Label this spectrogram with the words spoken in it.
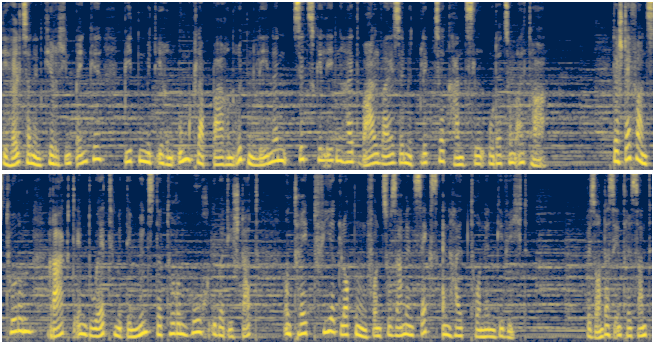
Die hölzernen Kirchenbänke bieten mit ihren umklappbaren Rückenlehnen Sitzgelegenheit wahlweise mit Blick zur Kanzel oder zum Altar. Der Stephansturm ragt im Duett mit dem Münsterturm hoch über die Stadt und trägt vier Glocken von zusammen sechseinhalb Tonnen Gewicht. Besonders interessant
